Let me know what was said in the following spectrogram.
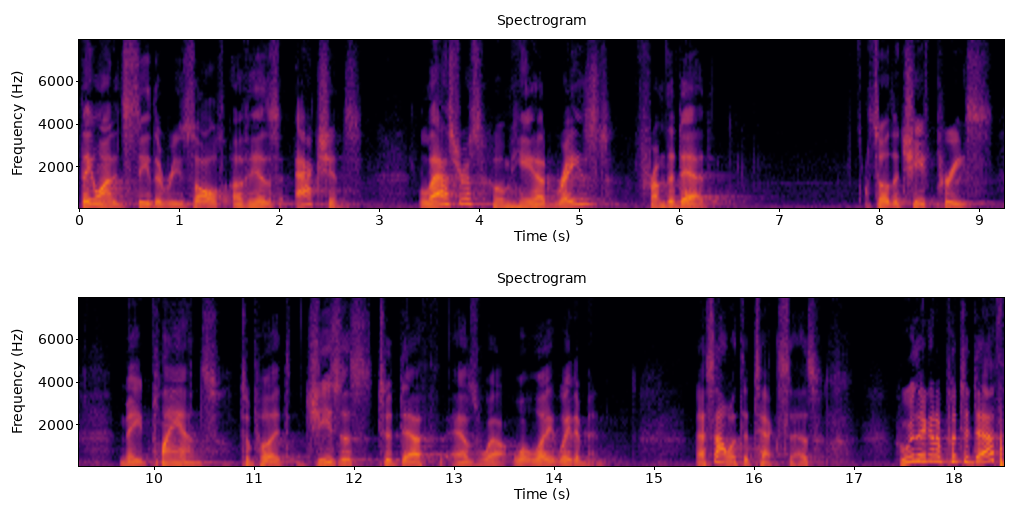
they wanted to see the result of his actions. Lazarus, whom he had raised from the dead. So the chief priests made plans to put Jesus to death as well. Well, wait, wait a minute. That's not what the text says. Who are they going to put to death?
